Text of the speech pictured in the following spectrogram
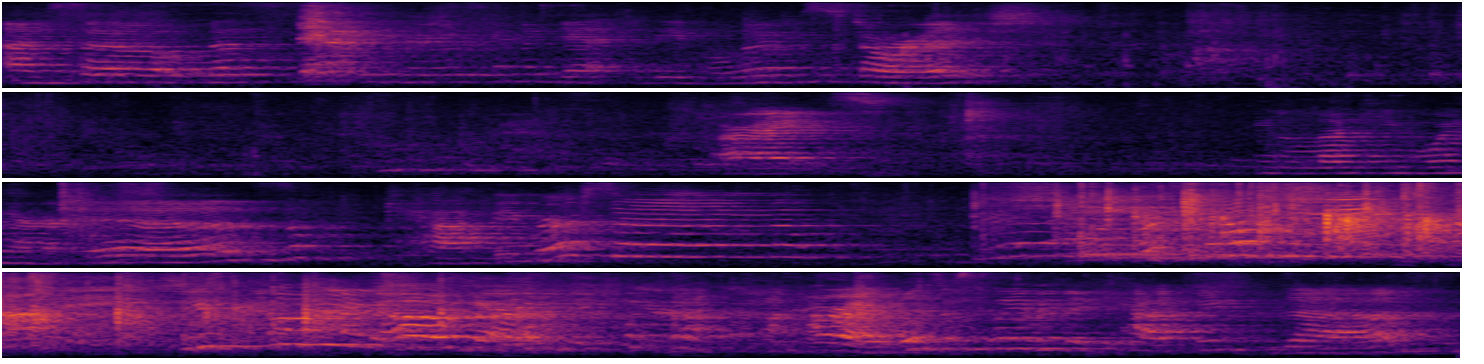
Um, so let's see who's going to get the Bloom Storage. All right. The lucky winner is Kathy Merson. Kathy? She's coming. Okay. All right, we'll just leave it at Kathy's desk,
